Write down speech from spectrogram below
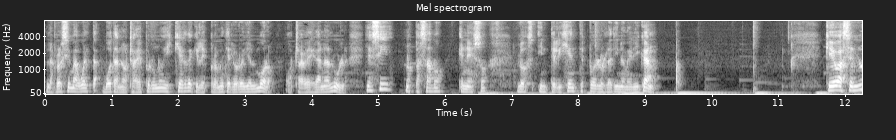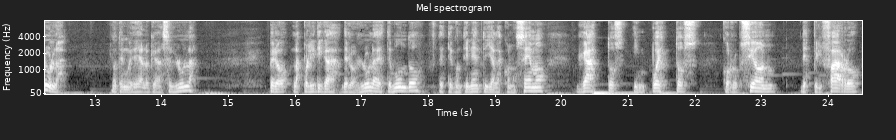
la próxima vuelta votan otra vez por uno de izquierda que les promete el oro y el moro. Otra vez gana Lula. Y así nos pasamos en eso los inteligentes pueblos latinoamericanos. ¿Qué va a hacer Lula? No tengo idea de lo que va a hacer Lula. Pero las políticas de los Lula de este mundo, de este continente, ya las conocemos. Gastos, impuestos, corrupción, despilfarro,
